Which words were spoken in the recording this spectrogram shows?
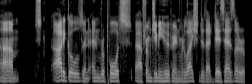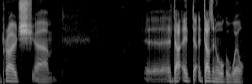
um, articles and, and reports uh, from Jimmy Hooper in relation to that Des Hasler approach, um, uh, it, do- it, it doesn't augur well.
